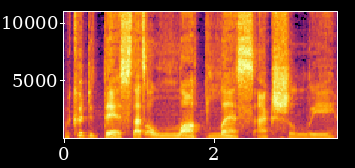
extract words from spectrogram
We could do this. That's a lot less, actually.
